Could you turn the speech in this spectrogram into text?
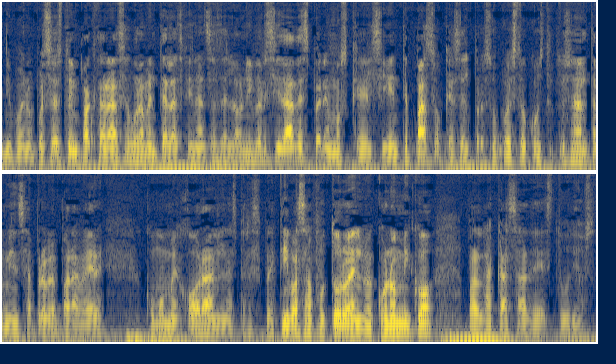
Y bueno, pues esto impactará seguramente las finanzas de la universidad. Esperemos que el siguiente paso, que es el presupuesto constitucional, también se apruebe para ver cómo mejoran las perspectivas a futuro en lo económico para la Casa de Estudios.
